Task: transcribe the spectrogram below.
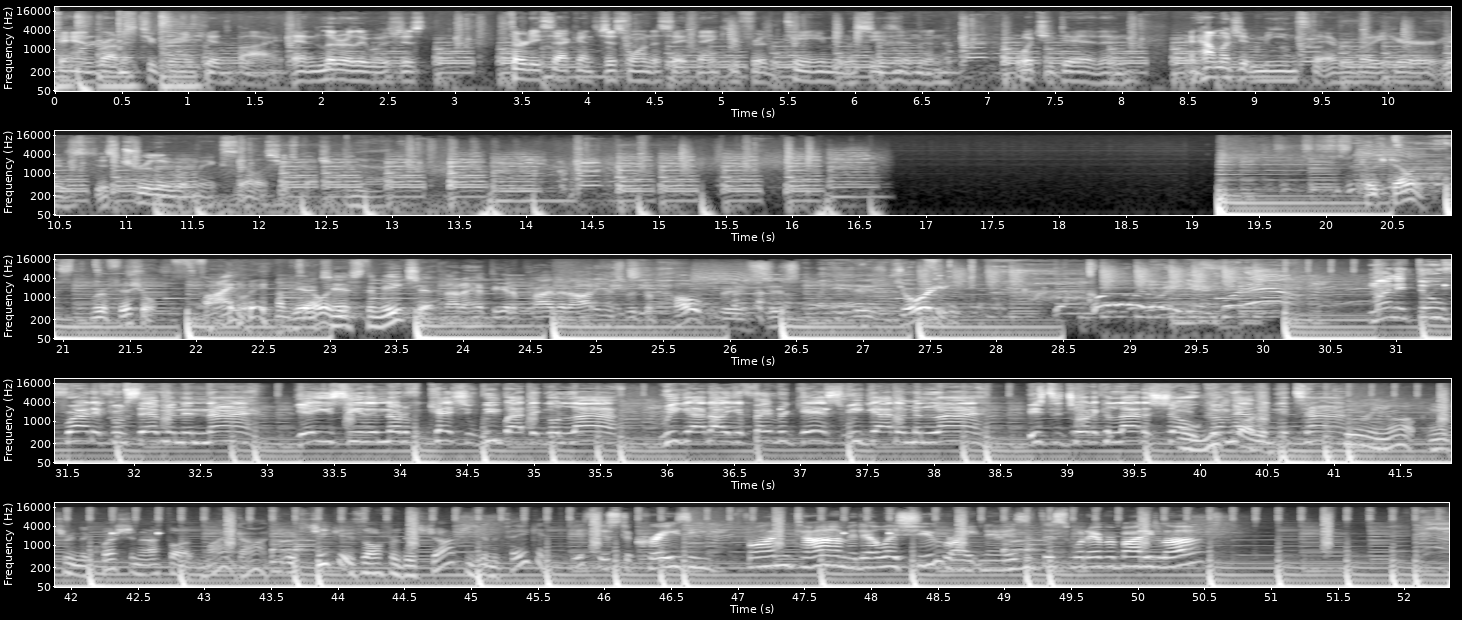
fan brought his two grandkids by and literally was just 30 seconds just wanted to say thank you for the team and the season and what you did and and how much it means to everybody here is is truly what makes LSU special. Coach Kelly, we're official. Finally. I'm Get a telling you. chance to meet you. Thought I had to get a private audience with the Pope. It's just, it's Jordy. Monday through Friday from 7 to 9. Yeah, you see the notification. We about to go live. We got all your favorite guests. We got them in line. It's the Jordan Culotta Show. And you Come have a started good time. tearing up answering the question. And I thought, my God, if she gets offered this job, she's going to take it. It's just a crazy, fun time at LSU right now. Isn't this what everybody loves?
